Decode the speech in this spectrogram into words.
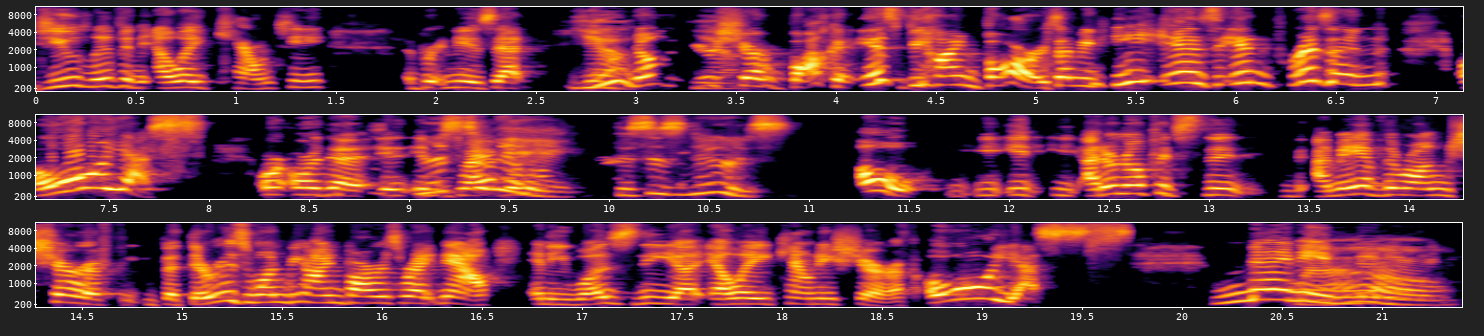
do you live in la county Bretigne, is that yeah. you know that your yeah. Sheriff Baca is behind bars. I mean, he is in prison. Oh yes, or or the it, to me. This is news oh, it, it, I don't know if it's the, I may have the wrong sheriff, but there is one behind bars right now, and he was the uh, LA County Sheriff. Oh, yes. Many, wow. many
